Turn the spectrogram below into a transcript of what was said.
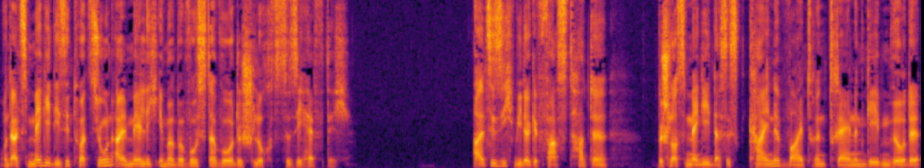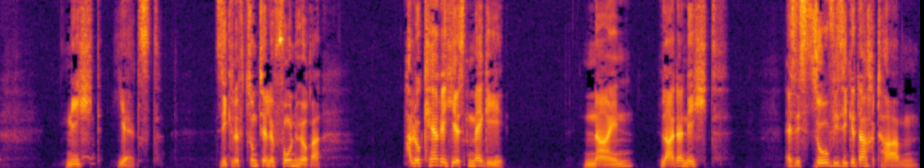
und als Maggie die Situation allmählich immer bewusster wurde, schluchzte sie heftig. Als sie sich wieder gefasst hatte, beschloss Maggie, dass es keine weiteren Tränen geben würde. Nicht jetzt. Sie griff zum Telefonhörer. Hallo Carrie, hier ist Maggie. Nein, leider nicht. Es ist so, wie Sie gedacht haben.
